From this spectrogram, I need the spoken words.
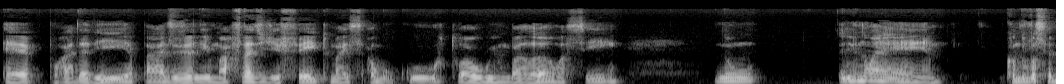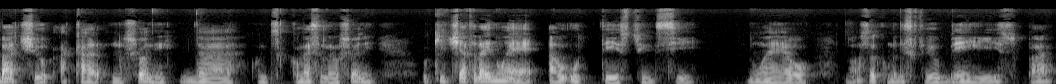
é porradaria, pá, às vezes ali uma frase de efeito, mas algo curto, algo em um balão, assim. Não, ele não é... Quando você bate a cara no shonen, da, quando você começa a ler o shonen, o que te atrai não é o texto em si, não é o, nossa, como ele escreveu bem isso, pá.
